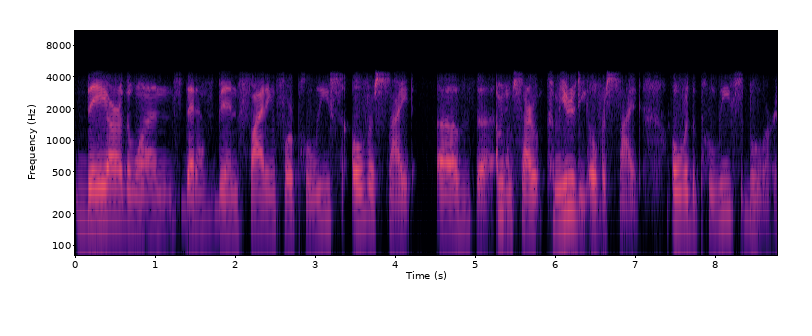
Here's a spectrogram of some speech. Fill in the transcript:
They are the ones that have been fighting for police oversight of the I'm sorry, community oversight over the police board.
